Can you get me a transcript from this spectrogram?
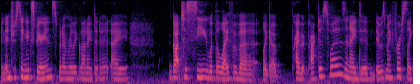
an interesting experience, but I'm really glad I did it. I got to see what the life of a like a private practice was, and I did. It was my first like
